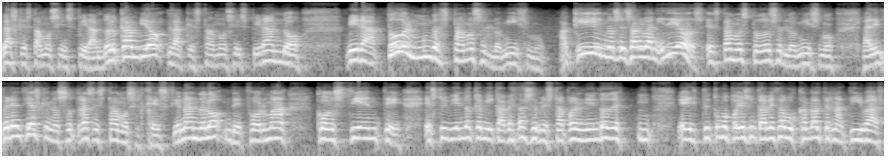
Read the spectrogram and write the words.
las que estamos inspirando el cambio, la que estamos inspirando. Mira, todo el mundo estamos en lo mismo. Aquí no se salva ni Dios, estamos todos en lo mismo. La diferencia es que nosotras estamos gestionándolo de forma consciente. Estoy viendo que mi cabeza se me está poniendo de... Mm, estoy como pollo sin cabeza buscando alternativas.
